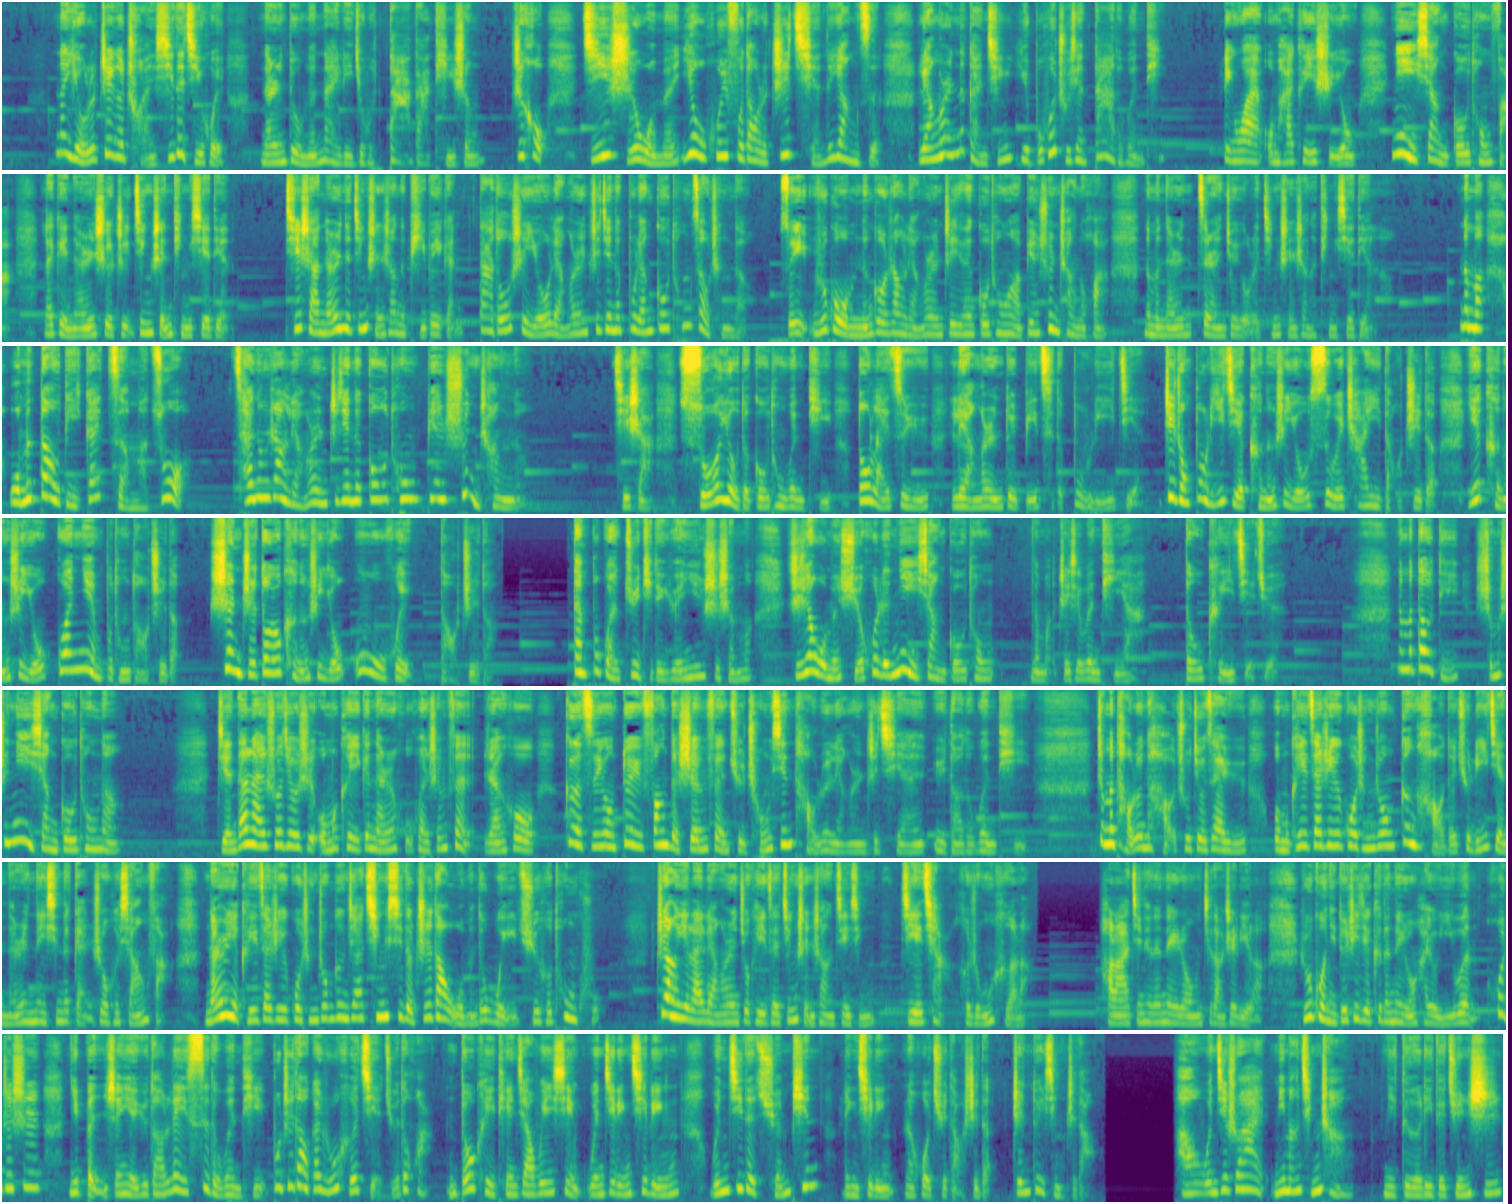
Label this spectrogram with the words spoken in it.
那有了这个喘息的机会，男人对我们的耐力就会大大提升。之后，即使我们又恢复到了之前的样子，两个人的感情也不会出现大的问题。另外，我们还可以使用逆向沟通法来给男人设置精神停歇点。其实啊，男人的精神上的疲惫感大都是由两个人之间的不良沟通造成的。所以，如果我们能够让两个人之间的沟通啊变顺畅的话，那么男人自然就有了精神上的停歇点了。那么，我们到底该怎么做才能让两个人之间的沟通变顺畅呢？其实啊，所有的沟通问题都来自于两个人对彼此的不理解。这种不理解可能是由思维差异导致的，也可能是由观念不同导致的，甚至都有可能是由误会导致的。但不管具体的原因是什么，只要我们学会了逆向沟通，那么这些问题呀都可以解决。那么到底什么是逆向沟通呢？简单来说，就是我们可以跟男人互换身份，然后各自用对方的身份去重新讨论两个人之前遇到的问题。这么讨论的好处就在于，我们可以在这个过程中更好的去理解男人内心的感受和想法，男人也可以在这个过程中更加清晰的知道我们的委屈和痛苦。这样一来，两个人就可以在精神上进行接洽和融合了。好啦，今天的内容就到这里了。如果你对这节课的内容还有疑问，或者是你本身也遇到类似的问题，不知道该如何解决的话，你都可以添加微信文姬零七零，文姬的全拼零七零，来获取导师的针对性指导。好，文姬说爱，迷茫情场，你得力的军师。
